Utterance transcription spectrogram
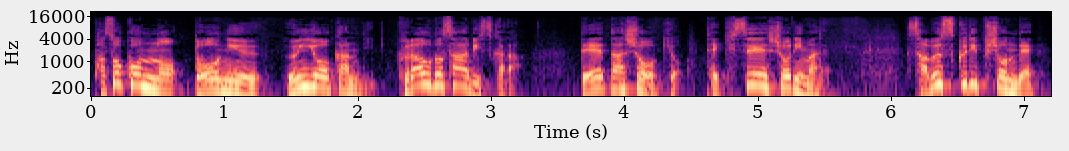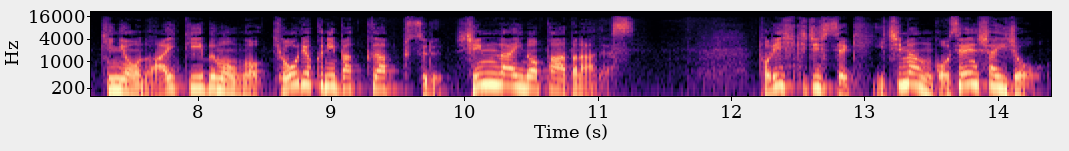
パソコンの導入、運用管理、クラウドサービスからデータ消去、適正処理までサブスクリプションで企業の IT 部門を強力にバックアップする信頼のパートナーです。取引実績1万5000社以上。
